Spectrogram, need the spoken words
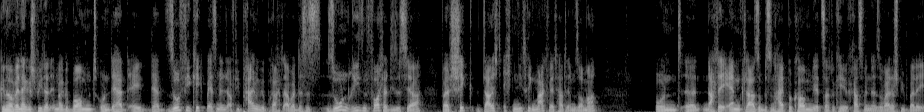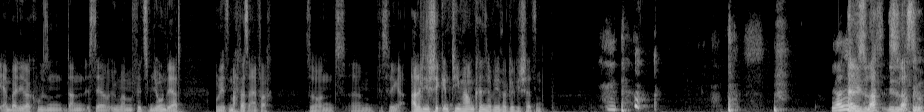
Genau, wenn er gespielt hat, immer gebombt und der hat, ey, der hat so viel Kickbase-Manager auf die Palme gebracht, aber das ist so ein riesen Vorteil dieses Jahr, weil Schick dadurch echt einen niedrigen Marktwert hatte im Sommer. Und äh, nach der EM klar so ein bisschen Hype bekommen. Jetzt sagt, okay, krass, wenn der so weiterspielt bei der EM bei Leverkusen, dann ist der irgendwann mal 40 Millionen wert. Und jetzt macht das einfach. So, und ähm, deswegen, alle, die Schick im Team haben, können sich auf jeden Fall glücklich schätzen. Ja, nee, wieso, lachst, wieso lachst du?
